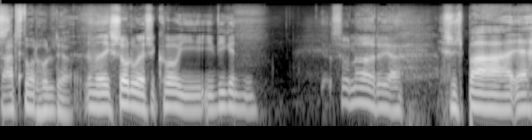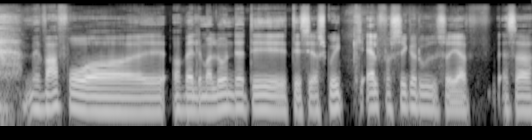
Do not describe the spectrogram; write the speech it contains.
der er et stort hul der. Jeg ved ikke, så du FCK i, i weekenden? Så noget af det, ja. Jeg synes bare, ja, med Vafro og, øh, og Valdemar Lund der, det, det ser sgu ikke alt for sikkert ud. Så jeg, altså,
